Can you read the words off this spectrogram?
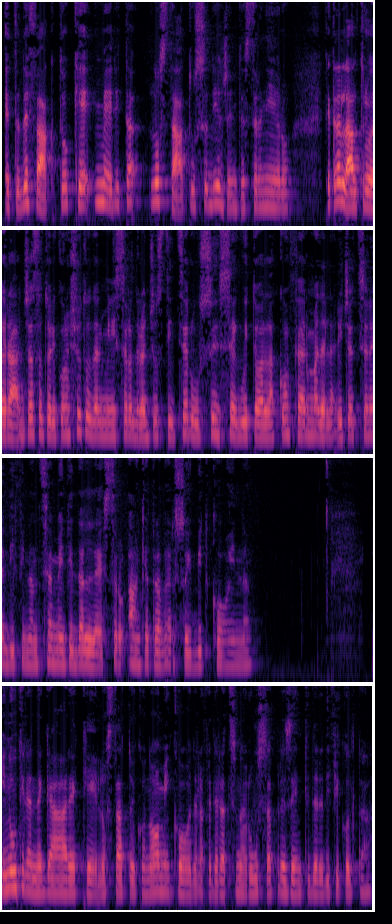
et de facto che merita lo status di agente straniero, che tra l'altro era già stato riconosciuto dal Ministero della Giustizia russo in seguito alla conferma della ricezione di finanziamenti dall'estero anche attraverso i bitcoin. Inutile negare che lo stato economico della Federazione russa presenti delle difficoltà.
